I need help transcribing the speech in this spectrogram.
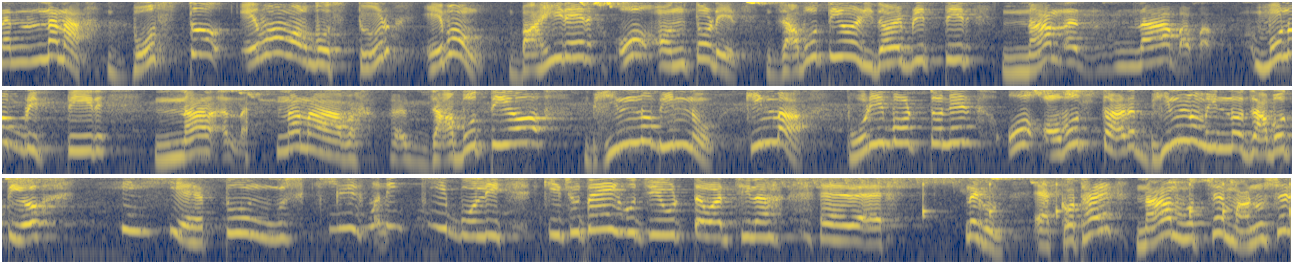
না না না, বস্তু এবং অবস্তুর এবং বাহিরের ও অন্তরের যাবতীয় হৃদয়বৃত্তির নাম না, মনোবৃত্তির না না না, যাবতীয় ভিন্ন ভিন্ন কিংবা পরিবর্তনের ও অবস্থার ভিন্ন ভিন্ন যাবতীয় এত মুশকিল মানে কি বলি? কিছুতেই গুছিয়ে উঠতে পারছি না। দেখুন এক কথায় নাম হচ্ছে মানুষের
